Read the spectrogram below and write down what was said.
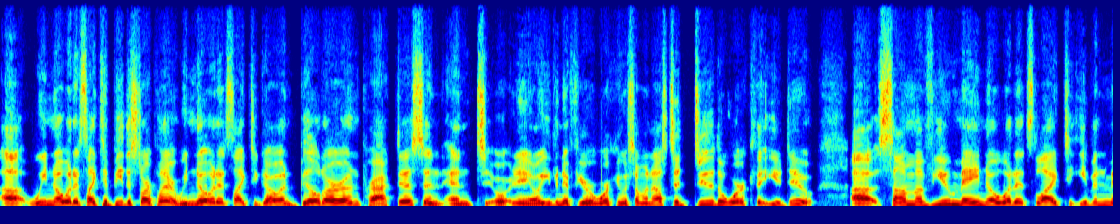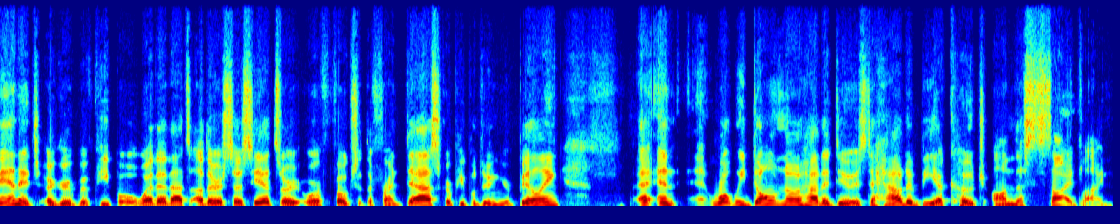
uh, we know what it's like to be the star player. We know what it's like to go and build our own practice, and and to, or you know even if you're working with someone else to do the work that you do. Uh, some of you may know what it's like to even manage a group of people, whether that's other associates or or folks at the front desk or people doing your billing. And what we don't know how to do is to how to be a coach on the sideline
